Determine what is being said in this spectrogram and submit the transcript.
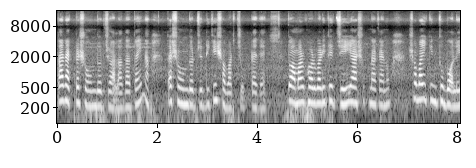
তার একটা সৌন্দর্য আলাদা, তাই না? তার সৌন্দর্যের দিকেই সবার চোখটা যায়। তো আমার ঘর বাড়িতে যেই আসুক না কেন, সবাই কিন্তু বলে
